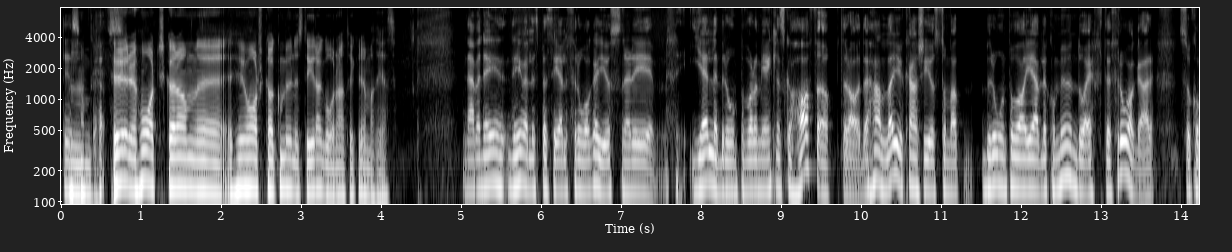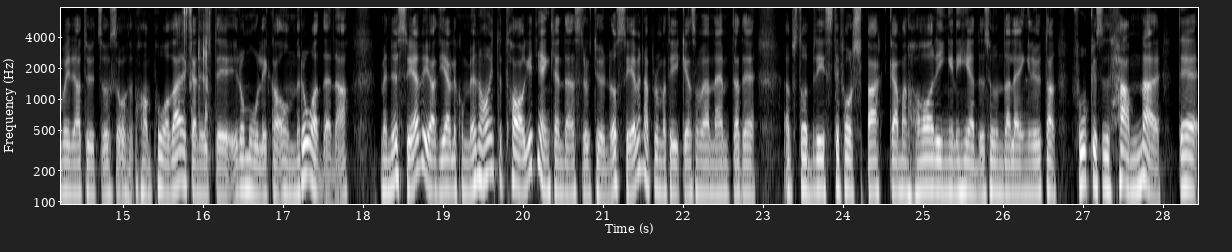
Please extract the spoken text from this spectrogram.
det mm. som behövs. Hur hårt ska, de, eh, hur hårt ska kommunen styra gårdarna, tycker du Mattias? Nej, men det, är, det är en väldigt speciell fråga just när det gäller beroende på vad de egentligen ska ha för uppdrag. Det handlar ju kanske just om att beroende på vad Gävle kommun då efterfrågar så kommer det naturligtvis också ha en påverkan ute i de olika områdena. Men nu ser vi ju att Gävle kommun har inte tagit egentligen den strukturen. Då ser vi den här problematiken som vi har nämnt att det uppstår brist i Forsbacka, man har ingen i Hedesunda längre utan fokuset hamnar. Det är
